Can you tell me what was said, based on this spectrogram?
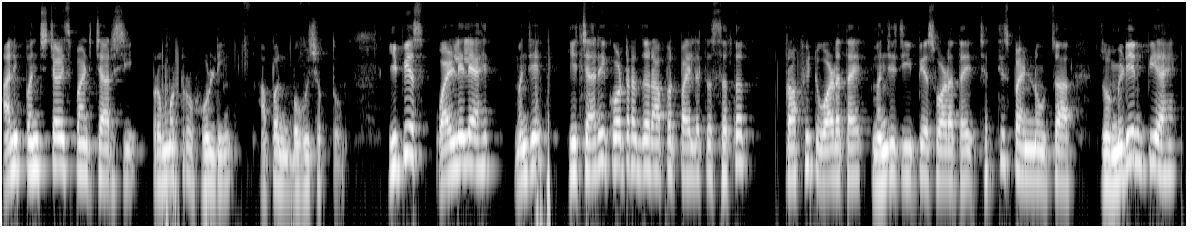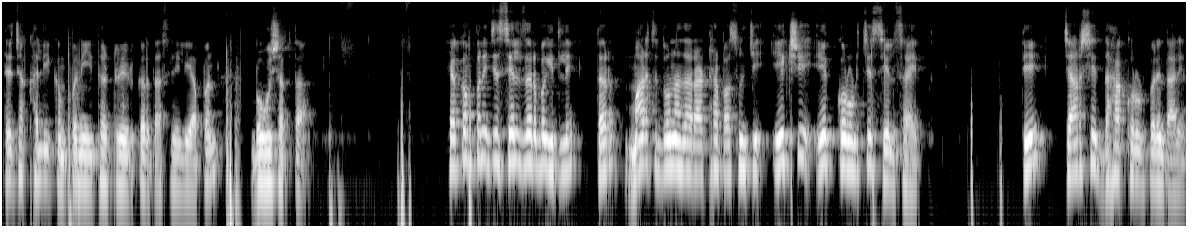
आणि पंचेचाळीस पॉईंट चारशी प्रमोटर होल्डिंग आपण बघू शकतो. ई पी एस वाढलेले आहेत. म्हणजे हे चारही क्वार्टर जर आपण पाहिलं तर सतत प्रॉफिट वाढत आहेत. म्हणजेच ई पी एस वाढत आहेत छत्तीस पॉईंट नऊचा जो मिडियन पी आहे त्याच्याखाली कंपनी इथं ट्रेड करत असलेली आपण बघू शकता. ह्या कंपनीचे सेल्स जर बघितले तर मार्च दोन हजार अठरापासूनचे एकशे एक करोडचे सेल्स आहेत. ते चारशे दहा करोडपर्यंत आलेत.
